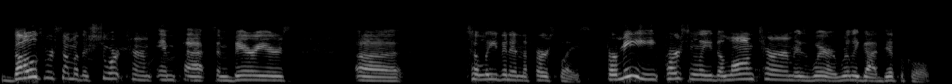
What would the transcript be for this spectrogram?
Those were some of the short term impacts and barriers uh, to leaving in the first place. For me personally, the long term is where it really got difficult,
